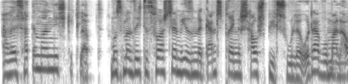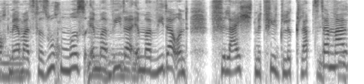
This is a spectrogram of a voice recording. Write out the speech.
aber es hat immer nicht geklappt. Muss man sich das vorstellen wie so eine ganz strenge Schauspielschule, oder? Wo man Mhm. auch mehrmals versuchen muss, immer wieder, immer wieder und vielleicht mit viel Glück klappt's dann viel mal.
